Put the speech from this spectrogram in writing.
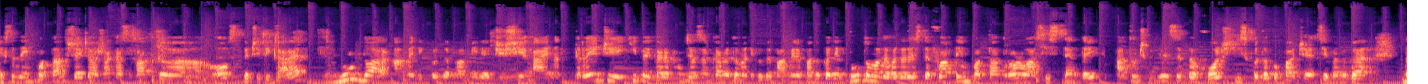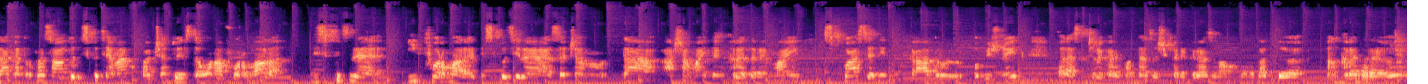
extrem de important și aici așa ca să fac uh, o specificare, nu doar a medicului de familie, ci și a întregii echipe care funcționează în cabinetul medicul de familie, pentru că din punctul meu de vedere este foarte important rolul asistentei atunci când este pe hol și discută cu pacienții, pentru că dacă într-un fel sau altul discuția mea cu pacientul este una formală, discuțiile informale, discuțiile, să zicem, da, așa mai de încredere, mai scoase din cadrul obișnuit, alea sunt cele care contează și care creează la un moment dat uh, încredere în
